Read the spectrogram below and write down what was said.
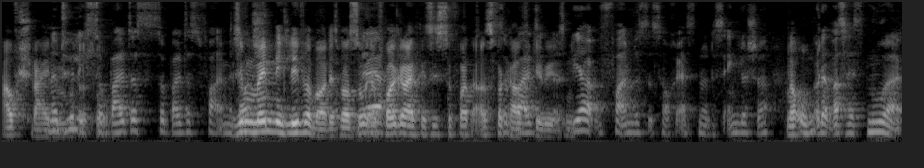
aufschreiben. Natürlich, so. sobald das, sobald das vor allem. Das ist im Moment nicht lieferbar. Das war so ja, erfolgreich, das ist sofort ausverkauft sobald, gewesen. Ja, vor allem das ist auch erst nur das Englische. Na und? Oder was heißt nur?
